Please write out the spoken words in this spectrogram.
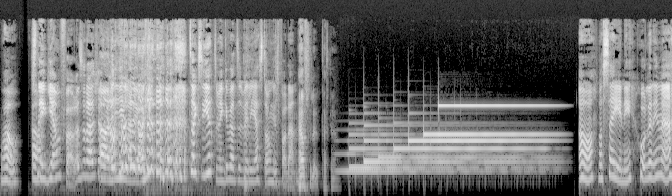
Wow. Snygg jämförelse där känner Ja, det gillade jag. Tack så jättemycket för att du ville gästa Ångestpodden. Absolut, tack ska du ha. Ja, vad säger ni? Håller ni med?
